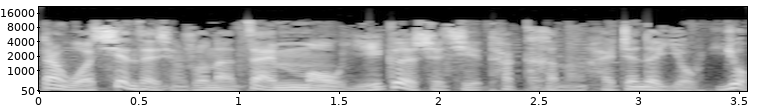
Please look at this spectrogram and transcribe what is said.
但是我现在想说呢，在某一个时期，它可能还真的有用。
